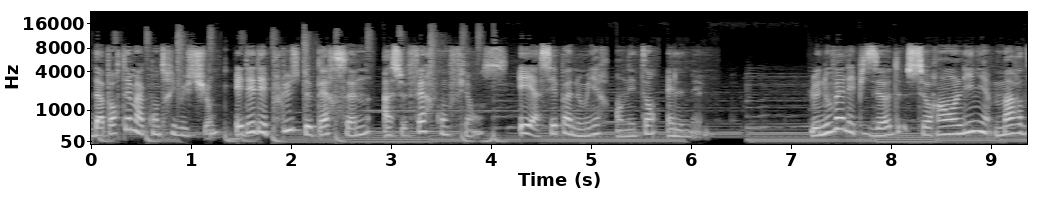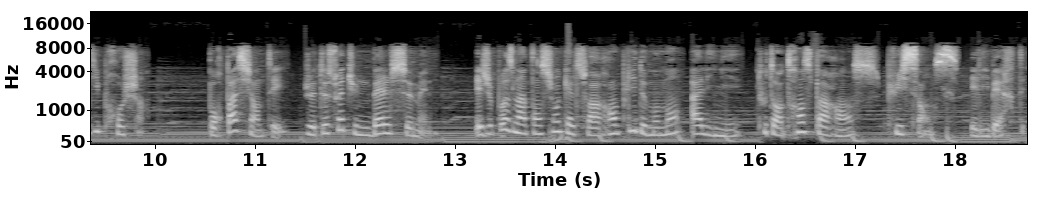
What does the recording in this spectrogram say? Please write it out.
d'apporter ma contribution et d'aider plus de personnes à se faire confiance et à s'épanouir en étant elles-mêmes. Le nouvel épisode sera en ligne mardi prochain. Pour patienter, je te souhaite une belle semaine et je pose l'intention qu'elle soit remplie de moments alignés, tout en transparence, puissance et liberté.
